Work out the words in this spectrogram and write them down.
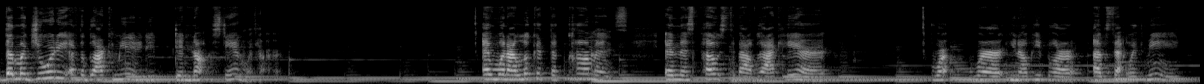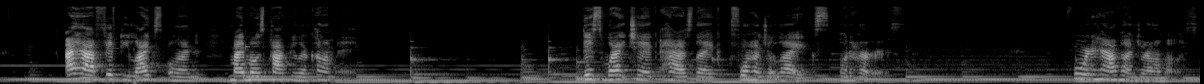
The majority of the black community did not stand with her. And when I look at the comments in this post about black hair, where, where you know people are upset with me, I have 50 likes on my most popular comment. This white chick has like 400 likes on hers. Four and a half hundred almost.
